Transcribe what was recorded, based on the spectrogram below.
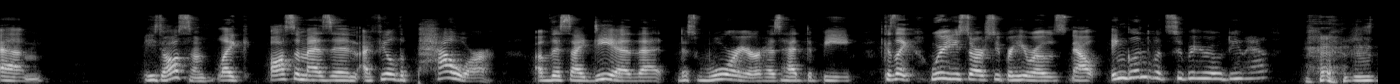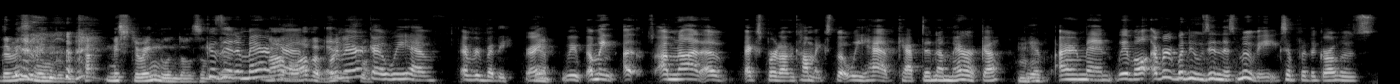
Um, he's awesome. Like, awesome as in, I feel the power of this idea that this warrior has had to be. Because, like, we're used to our superheroes. Now, England, what superhero do you have? There's- an England, Mr. England or something. Because in America, Marvel have a in America, we have everybody, right? Yeah. We, I mean, I, I'm not an expert on comics, but we have Captain America, Mm-hmm. we have Iron Man, we have all everybody who's in this movie except for the girl who's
